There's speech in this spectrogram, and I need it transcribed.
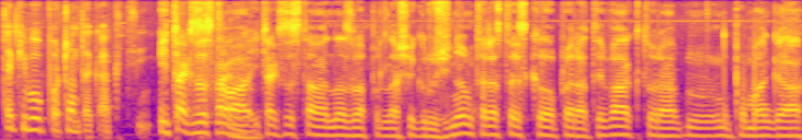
Taki był początek akcji. I tak, została, I tak została nazwa Podlasie Gruziną. Teraz to jest kooperatywa, która mm, pomaga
